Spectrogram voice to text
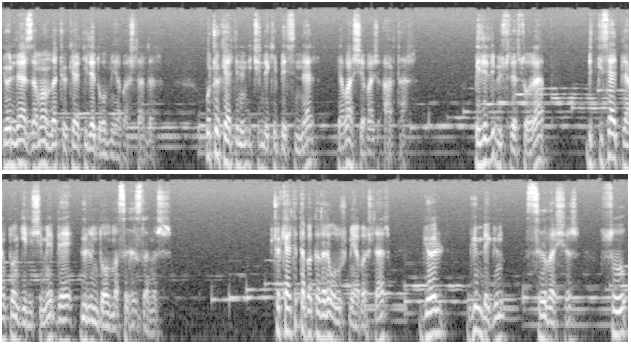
göller zamanla çökeltiyle dolmaya başlarlar. Bu çökeltinin içindeki besinler yavaş yavaş artar. Belirli bir süre sonra bitkisel plankton gelişimi ve gölün dolması hızlanır. Çökelti tabakaları oluşmaya başlar. Göl gün be gün sığlaşır. Su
